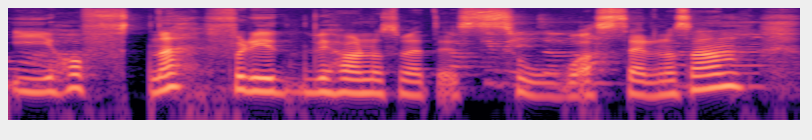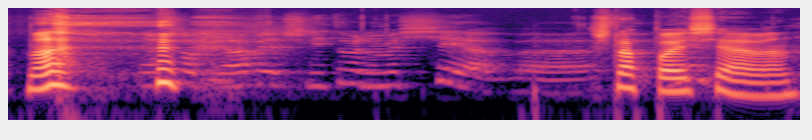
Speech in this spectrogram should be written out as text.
I hoftene. Fordi vi har noe som heter psoas, eller noe sånt. Nei. Jeg sliter veldig med kjeve... Slapp av i kjeven.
